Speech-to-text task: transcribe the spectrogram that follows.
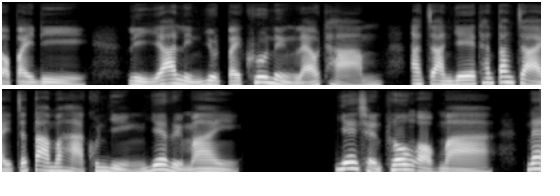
ต่อไปดี หลี่ย่าหลินหยุดไปครู่หนึ่งแล้วถาม อาจารย์เย่ท่านตั้งใจจะตามมาหาคุณหญิงเย่หรือไม่ เย่เฉินโพล่งออกมา แน่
